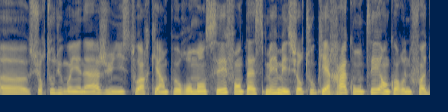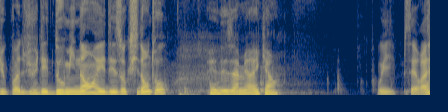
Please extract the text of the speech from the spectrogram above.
euh, surtout du Moyen Âge, une histoire qui est un peu romancée, fantasmée, mais surtout qui est racontée, encore une fois, du point de vue des dominants et des Occidentaux. Et des Américains. Oui, c'est vrai.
